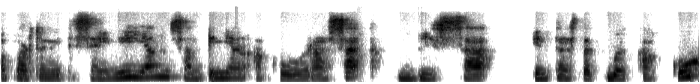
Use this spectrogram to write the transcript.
opportunities ini yang something yang aku rasa bisa interested buat aku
